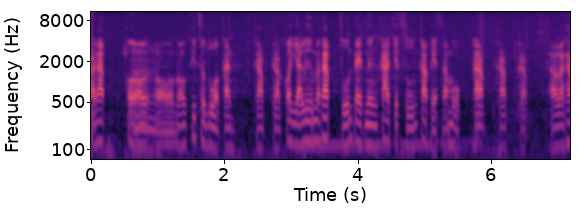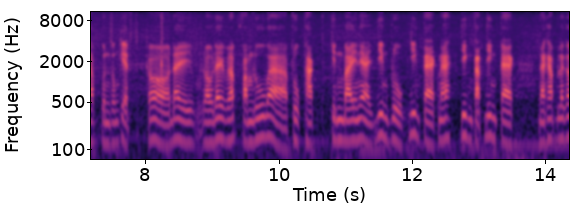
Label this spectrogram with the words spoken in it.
นะครับ ก็เอาอืมเอาเอาที่สะดวกกันครับครับก็อย่าลืมนะครับ 0 8 1 9 7 0 9 8 3 6 ครับครับครับ เอาละครับคุณสมเกียรติก็ได้เราได้รับความรู้ว่าปลูกผักกินใบเนี่ยยิ่งปลูกยิ่งแตกนะ ยิ่งตัดยิ่งแตกนะครับแล้วก็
